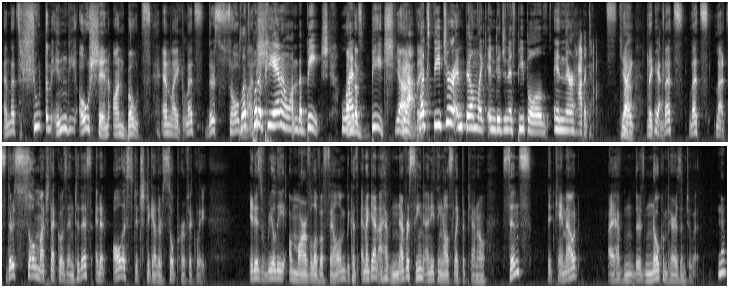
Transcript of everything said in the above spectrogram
and let's shoot them in the ocean on boats and like let's there's so let's much put a piano on the beach. on Let's the beach yeah yeah, like- let's feature and film like indigenous people in their habitats. Yeah, like, like, yeah. let's let's let's. There's so much that goes into this, and it all is stitched together so perfectly. It is really a marvel of a film because, and again, I have never seen anything else like the piano since it came out. I have there's no comparison to it. no,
